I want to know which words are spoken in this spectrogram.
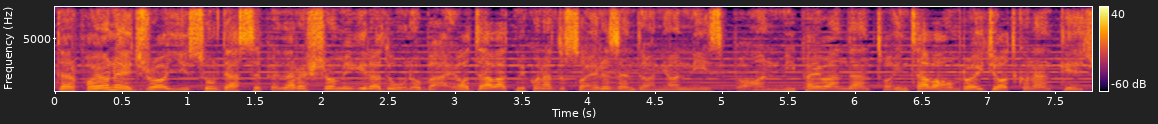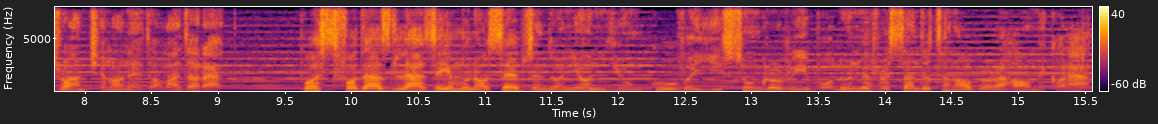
در پایان اجرا ییسونگ دست پدرش را می‌گیرد و اونو به حیات دعوت می کند و سایر زندانیان نیز به آن میپیوندند تا این توهم را ایجاد کنند که اجرا همچنان ادامه دارد. با استفاده از لحظه مناسب زندانیان یونگو و ییسونگ را روی بالون میفرستند و تناب را رها می کنند.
